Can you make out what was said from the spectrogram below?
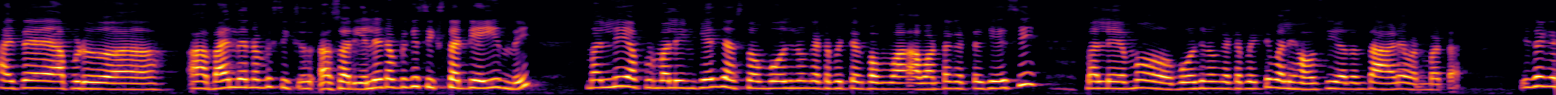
అయితే అప్పుడు బయలుదేరినప్పటికి సిక్స్ సారీ వెళ్ళేటప్పటికి సిక్స్ థర్టీ అయ్యింది. మళ్ళీ అప్పుడు మళ్ళీ ఇంకేం చేస్తాం? భోజనం గట్ట పెట్టారు పాపం ఆ- ఆ వంట గట్ట చేసి మళ్ళీ ఏమో భోజనం గట్ట పెట్టి మళ్ళీ హౌస్ అదంతా ఆడామన్నమాట. నిజంగా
